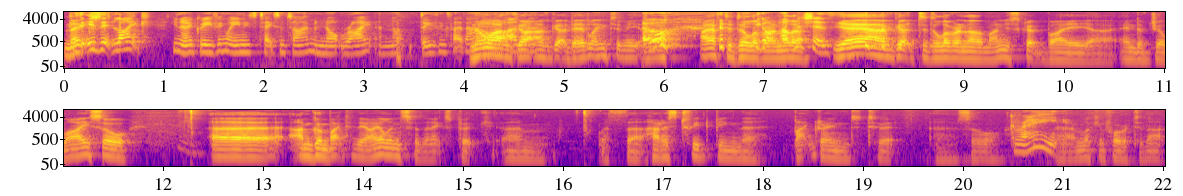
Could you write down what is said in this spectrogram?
next? Is it like you know grieving where you need to take some time and not write and not do things like that? No, I've got I've got a deadline to meet. Oh. I have to deliver another. Publishers. Yeah, I've got to deliver another manuscript by uh, end of July. So uh, I'm going back to the islands for the next book, um, with uh, Harris Tweed being the background to it. Uh, so Great. uh, I'm looking forward to that.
